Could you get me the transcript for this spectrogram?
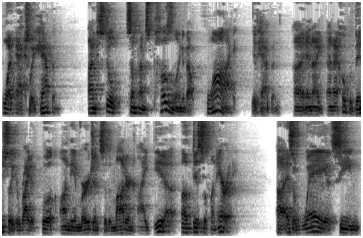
what actually happened. I'm still sometimes puzzling about why it happened, uh, and I and I hope eventually to write a book on the emergence of the modern idea of disciplinarity uh, as a way of seeing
